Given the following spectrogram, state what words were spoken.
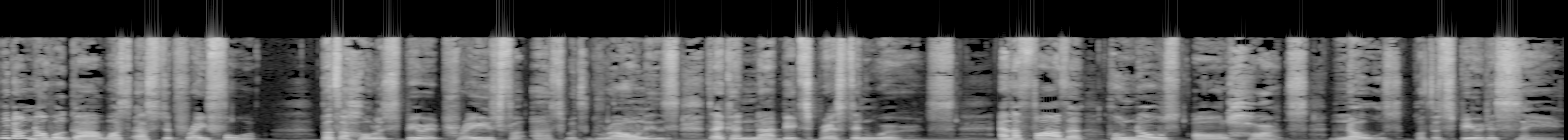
we don't know what God wants us to pray for but the Holy Spirit prays for us with groanings that cannot be expressed in words. And the Father, who knows all hearts, knows what the Spirit is saying.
